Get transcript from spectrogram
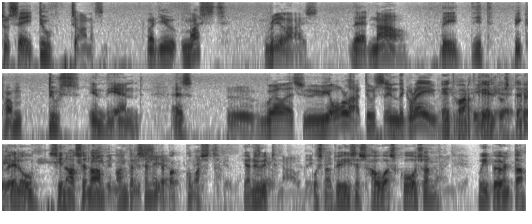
to say do to Andersen, but you must realize that now they did become dus in the end as uh, well as we all are dus in the grave. Edward keeldus terve elu sina-sõna Andersenile pakkumast ja nüüd, kus nad ühises hauas koos on, võib öelda,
